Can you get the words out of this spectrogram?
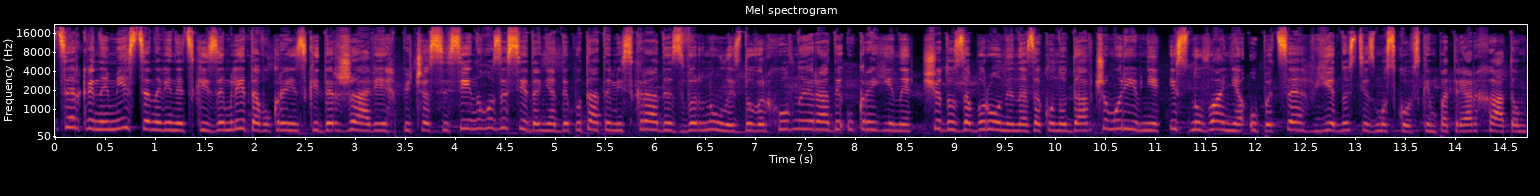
церкві не місце на Вінницькій землі та в українській державі. Під час сесійного засідання депутати міськради звернулись до Верховної Ради України щодо заборони на законодавчому рівні існування УПЦ в єдності з московським патріархатом.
